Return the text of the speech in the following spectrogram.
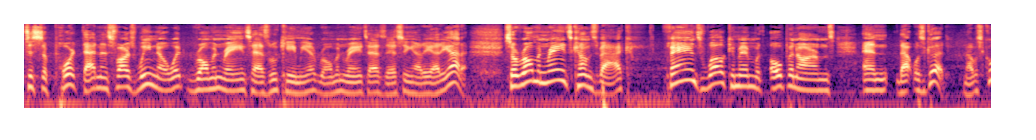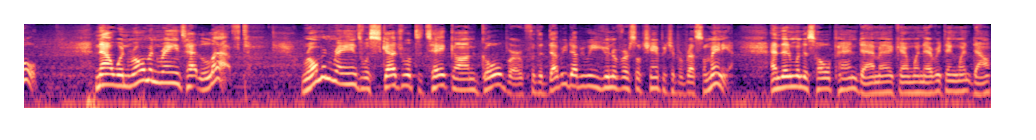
to support that. And as far as we know it, Roman Reigns has leukemia, Roman Reigns has this, and yada, yada, yada. So Roman Reigns comes back. Fans welcome him with open arms, and that was good. That was cool. Now, when Roman Reigns had left, Roman Reigns was scheduled to take on Goldberg for the WWE Universal Championship of WrestleMania. And then when this whole pandemic and when everything went down,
